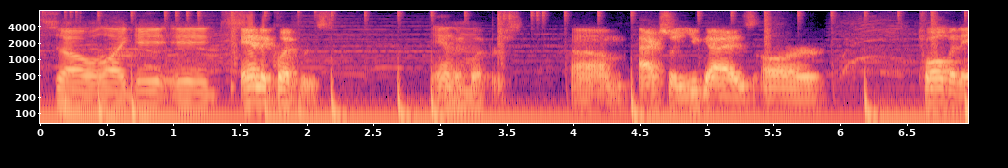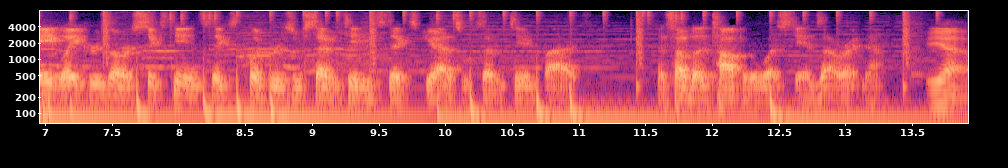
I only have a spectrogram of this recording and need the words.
So like it, it's and the Clippers, and Mhm. the Clippers. Um, actually, you guys are 12 and 8. Lakers are 16 and 6. Clippers are 17 and 6. Jazz are 17 and 5. That's how the top of the West stands out right now. yeah.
